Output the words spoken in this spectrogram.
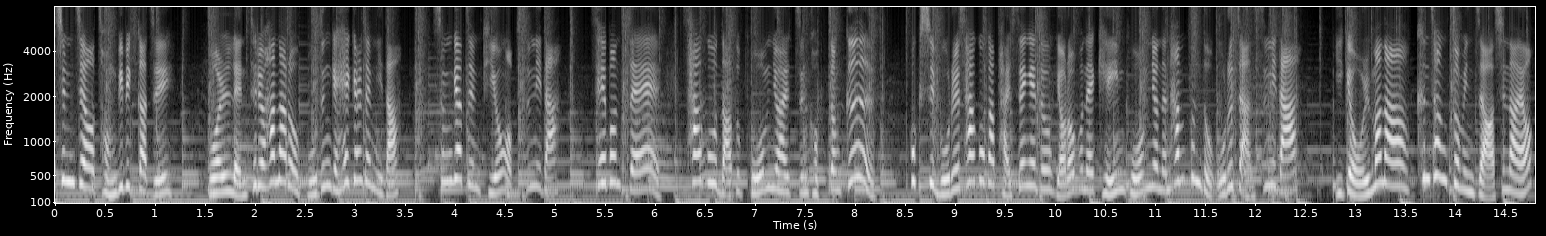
심지어 정비비까지 월 렌트료 하나로 모든 게 해결됩니다. 숨겨진 비용 없습니다. 세 번째, 사고 나도 보험료 할증 걱정 끝. 혹시 모를 사고가 발생해도 여러분의 개인 보험료는 한 푼도 오르지 않습니다. 이게 얼마나 큰 장점인지 아시나요?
